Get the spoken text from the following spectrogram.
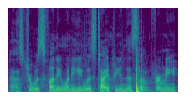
Pastor was funny when he was typing this up for me,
